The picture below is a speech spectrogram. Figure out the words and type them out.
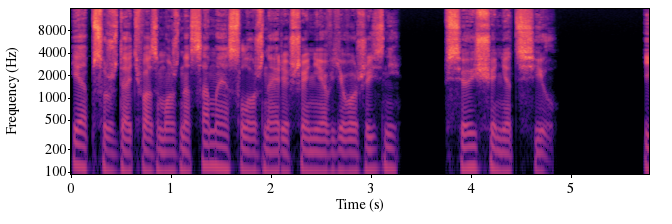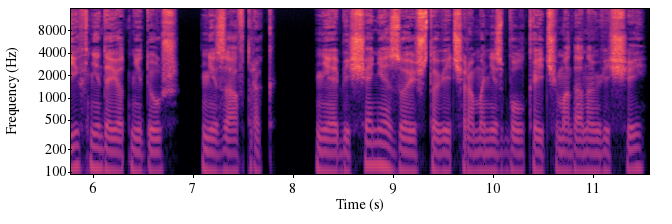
и обсуждать, возможно, самое сложное решение в его жизни все еще нет сил. Их не дает ни душ, ни завтрак, ни обещание Зои, что вечером они с булкой и чемоданом вещей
